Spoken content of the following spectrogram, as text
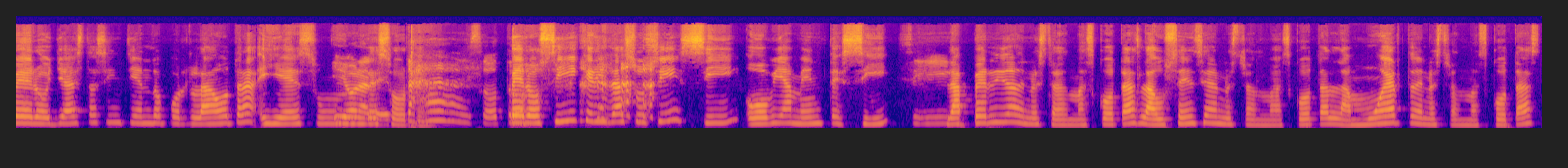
pero ya estás sintiendo por la otra y es un Y órale, desorden. Pero sí, querida Susi, sí, obviamente sí. sí, La pérdida de nuestras mascotas, la ausencia de nuestras mascotas, la muerte de nuestras mascotas,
